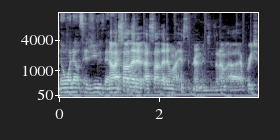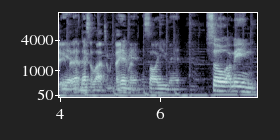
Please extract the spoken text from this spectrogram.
no one else has used that. No, I saw that. I saw that in my Instagram mentions, and I'm, I appreciate Yeah, that. that- It means a lot to me. Thank yeah, you, man. man. That's all you, man. So, I mean,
